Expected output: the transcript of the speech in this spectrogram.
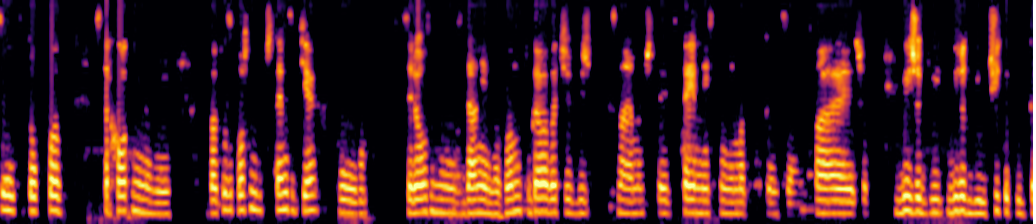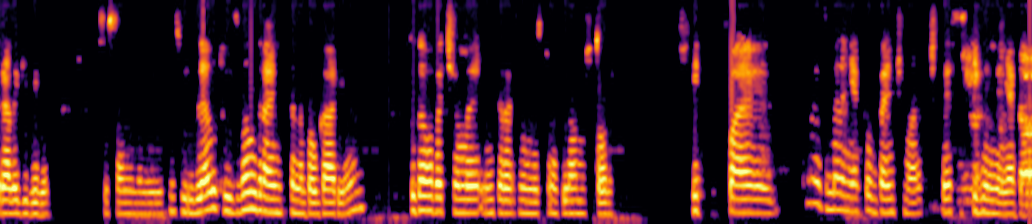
са толкова страхотни. Нали. Когато започнем да четем за тях по сериозни издания навън, тогава вече знаем, че те, те наистина имат потенциал. Това е, виждат ги, виждат ги очите, които трябва да ги видят. Съвсем, нали. Излязото извън границите на България, тогава вече имаме интересно наистина голямо стори. Е Това е за мен някакъв бенчмарк, че те са стигнали на някъде.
